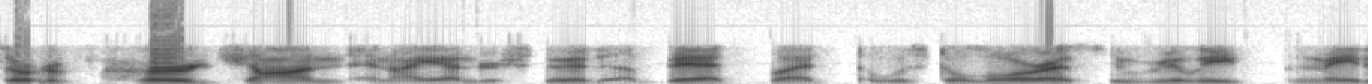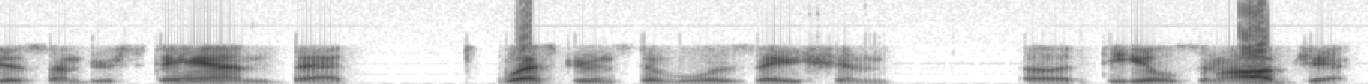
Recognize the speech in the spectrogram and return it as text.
sort of heard John and I understood a bit, but it was Dolores who really made us understand that Western civilization uh, deals in objects,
